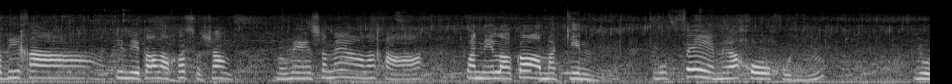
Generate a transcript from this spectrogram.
วัสดีค่ะยินดีต้อนรับเข้าสู่ช่องหนูเมย์ชาแนลนะคะ วันนี้เราก็มากินบุฟเฟ่เนื้อโคขุน อยู่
